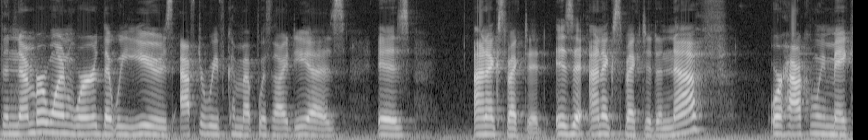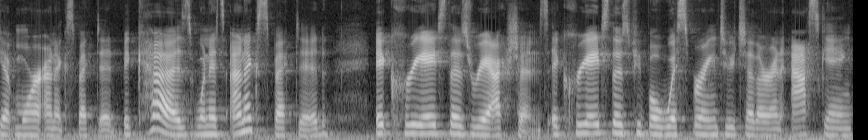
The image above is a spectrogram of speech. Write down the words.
the number one word that we use after we've come up with ideas is unexpected. Is it unexpected enough? Or how can we make it more unexpected? Because when it's unexpected, it creates those reactions. It creates those people whispering to each other and asking,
